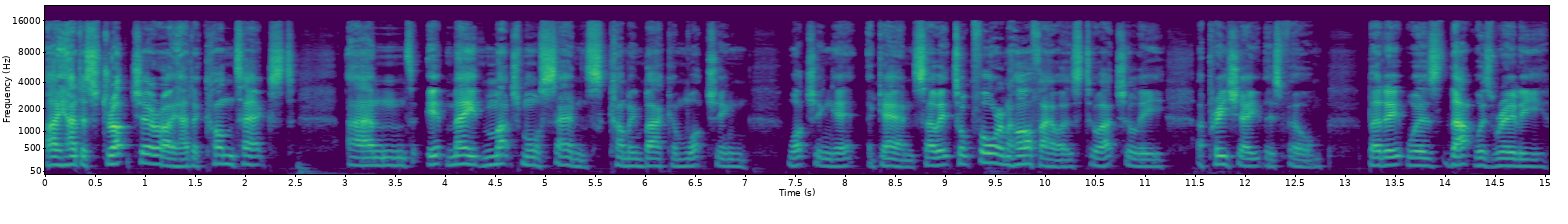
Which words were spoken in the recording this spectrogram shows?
I had a structure, I had a context, and it made much more sense coming back and watching watching it again. So it took four and a half hours to actually appreciate this film but it was that was really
